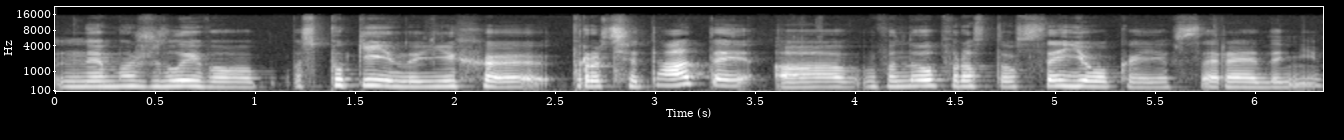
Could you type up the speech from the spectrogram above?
неможливо спокійно їх е, прочитати, а воно просто все йокає всередині.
